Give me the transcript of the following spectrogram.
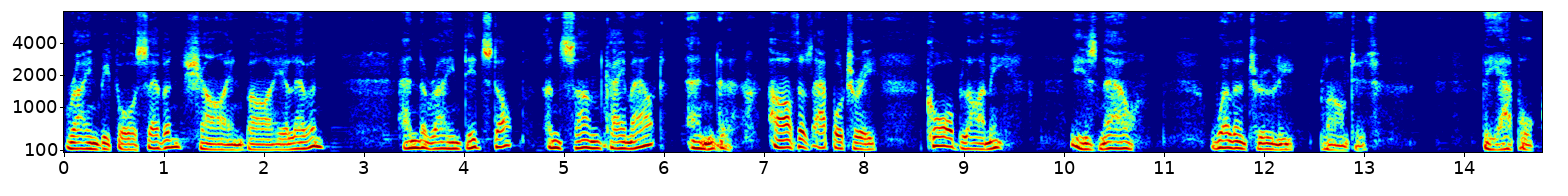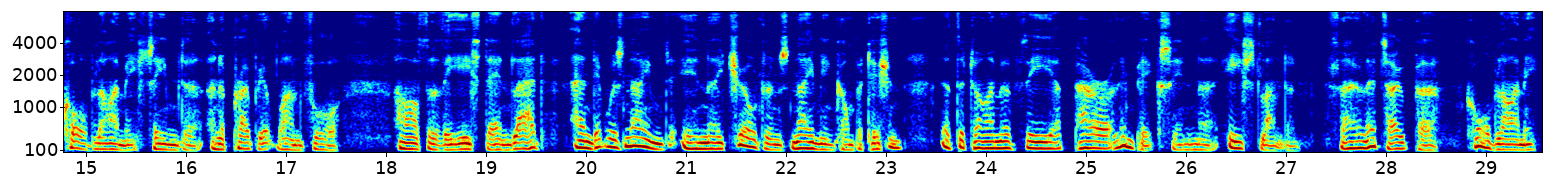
rain before seven, shine by eleven. And the rain did stop and sun came out and uh, Arthur's apple tree, Corblimey, is now well and truly planted. The apple Corblimey seemed uh, an appropriate one for Arthur the East End lad, and it was named in a children's naming competition at the time of the uh, Paralympics in uh, East London. So let's hope uh, Corblimey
